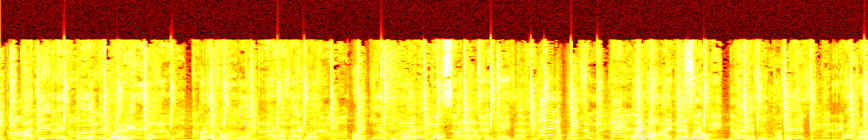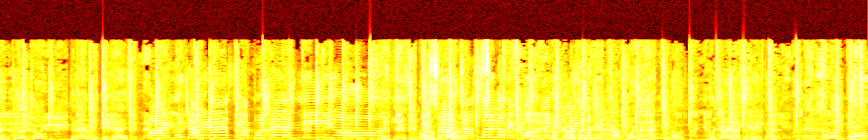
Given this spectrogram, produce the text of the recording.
rico! Atienden todo tipo de eventos, profundos, agasajos, cualquier tipo de evento para las empresas. ¿Dónde los puedes ubicar? Bueno, al teléfono 956-428-323. Ay, muchas gracias, Polladas Nino. Riquísimo, Me lo mejor. son lo mejor, lo Los que mejor nos en alimentan, Polladas. Polladas Ninos. Muchas gracias por estar en comando.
